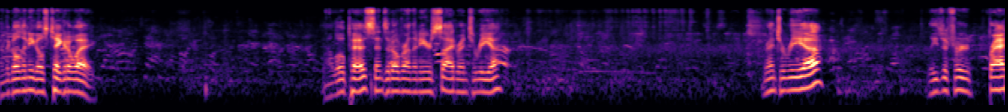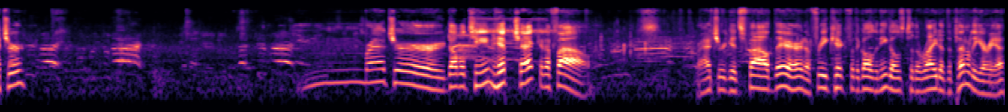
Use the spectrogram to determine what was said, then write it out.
And the Golden Eagles take it away. Now Lopez sends it over on the near side, Renteria. Renteria leaves it for Bratcher. Mm, Bratcher double team, hip check, and a foul. Bratcher gets fouled there, and a free kick for the Golden Eagles to the right of the penalty area.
